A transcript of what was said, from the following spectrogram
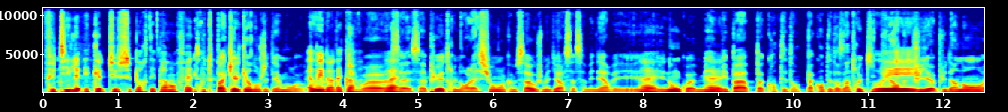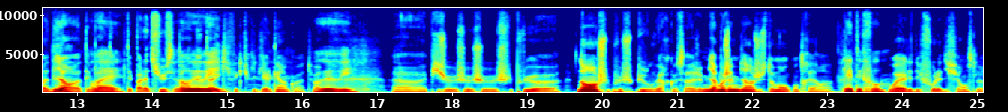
futile, et que tu supportais pas en fait Écoute, pas quelqu'un dont j'étais amoureux. Ah oui, d'accord. Tu vois, Ouais. ça, ça a pu être une relation comme ça où je me dis, Ouais. ah, ça, ça m'énerve et, Ouais. et non, quoi. Mais, mais pas, pas quand t'es dans, pas quand t'es dans un truc qui Oui. dure depuis euh, plus d'un an, on va dire, t'es pas, pas là-dessus, c'est pas Oui, un détail qui fait que tu quittes quelqu'un, quoi. Tu vois. Oui, oui. Euh, et puis je, je, je, je suis plus. Non, je suis plus, je suis plus ouvert que ça. J'aime bien. Moi, j'aime bien justement, au contraire. euh, Les défauts. Ouais, les défauts, la différence. le-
